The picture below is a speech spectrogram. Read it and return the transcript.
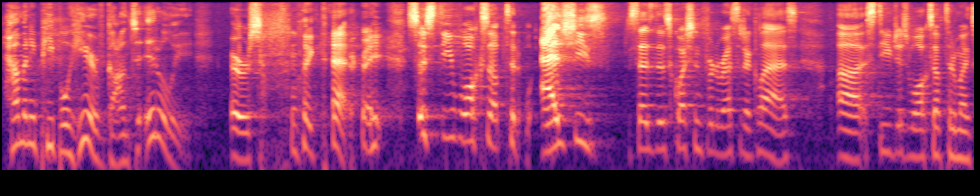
how many people here have gone to Italy, or something like that, right? So Steve walks up to the, as she says this question for the rest of the class. Uh, Steve just walks up to the mic.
